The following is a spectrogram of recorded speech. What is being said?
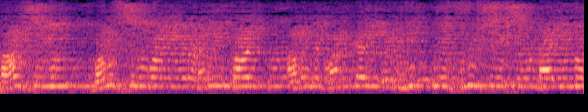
ഭാഷയും വംശവുമായി അറിയിപ്പാൻ അവന്റെ പക്കൽ ഒരു നിത്യ സുവിശേഷം ഉണ്ടായിരുന്നു.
